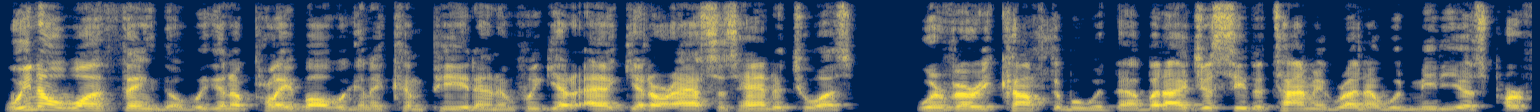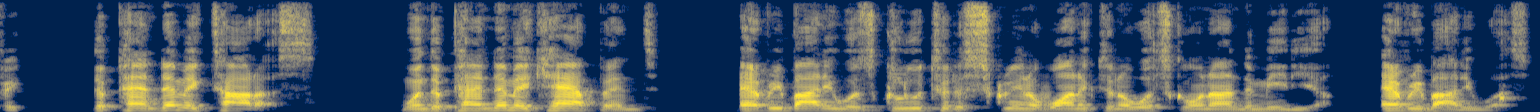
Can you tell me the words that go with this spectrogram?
We know one thing though: we're going to play ball, we're going to compete, and if we get uh, get our asses handed to us, we're very comfortable with that. But I just see the timing right now with media is perfect. The pandemic taught us when the pandemic happened, everybody was glued to the screen of wanting to know what's going on in the media. Everybody was,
